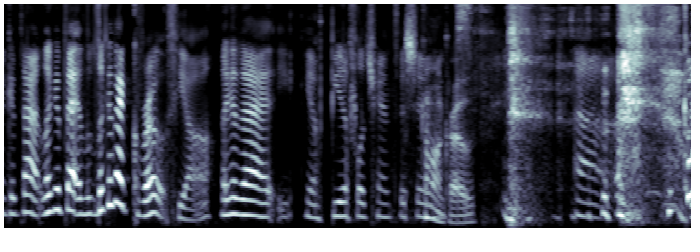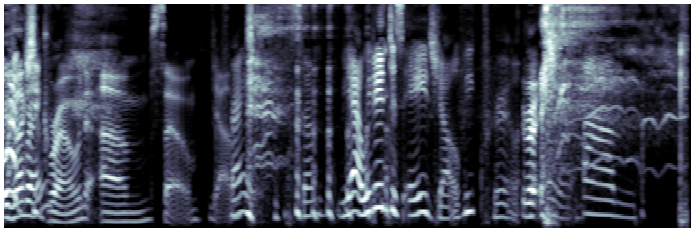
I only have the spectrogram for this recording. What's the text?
Look at that. Look at that. Look at that growth, y'all. Look at that, you know, beautiful transition. Come on, growth. Uh, We've on, actually growth. grown. Um. So yeah. Right. Some, yeah, we didn't just age, y'all. We grew. Right. Um,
